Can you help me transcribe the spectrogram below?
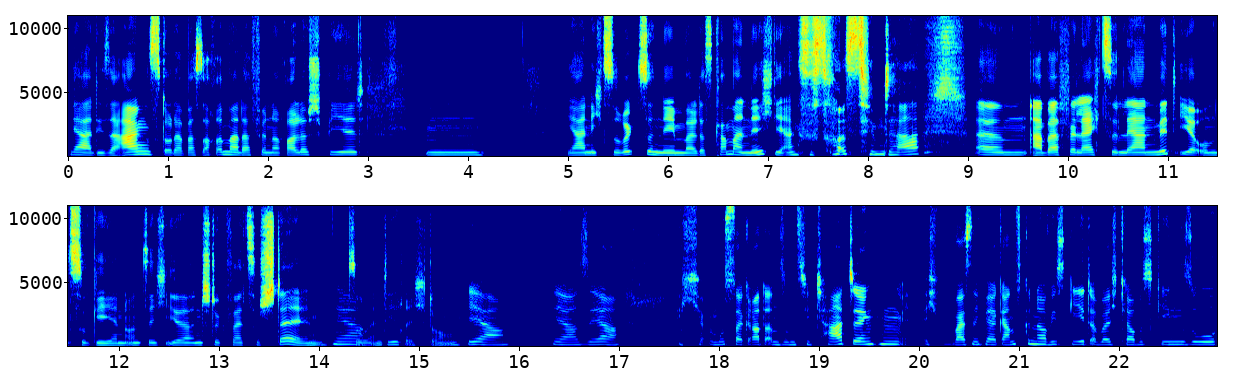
ja diese Angst oder was auch immer dafür eine Rolle spielt mh, mm, ja, nicht zurückzunehmen, weil das kann man nicht. Die Angst ist trotzdem da. Ähm, aber vielleicht zu lernen, mit ihr umzugehen und sich ihr ein Stück weit zu stellen. Ja. So in die Richtung. Ja, ja, sehr. Ich muss da gerade an so ein Zitat denken. Ich weiß nicht mehr ganz genau, wie es geht, aber ich glaube, es ging so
